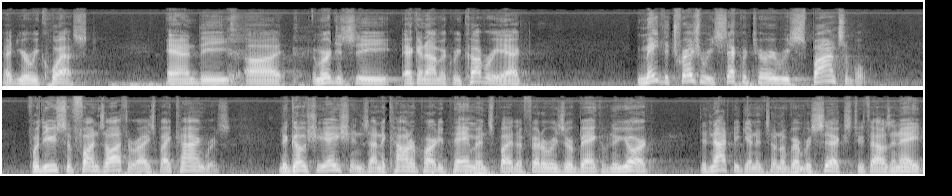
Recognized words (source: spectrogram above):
at your request. And the uh, Emergency Economic Recovery Act made the Treasury Secretary responsible for the use of funds authorized by Congress. Negotiations on the counterparty payments by the Federal Reserve Bank of New York did not begin until November 6, 2008,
